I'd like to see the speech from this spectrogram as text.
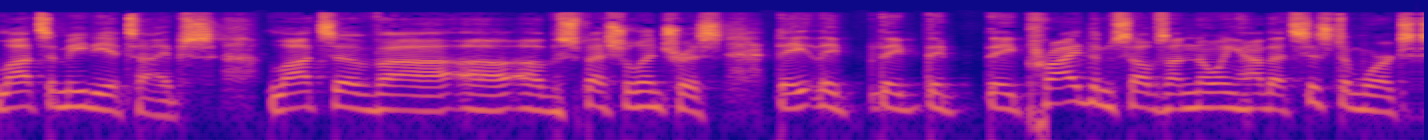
lots of media types, lots of uh, uh, of special interests. They, they they they they pride themselves on knowing how that system works.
